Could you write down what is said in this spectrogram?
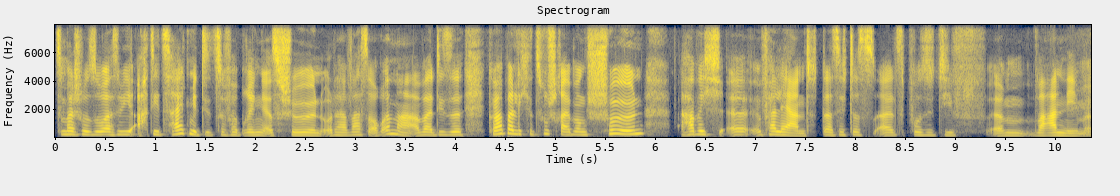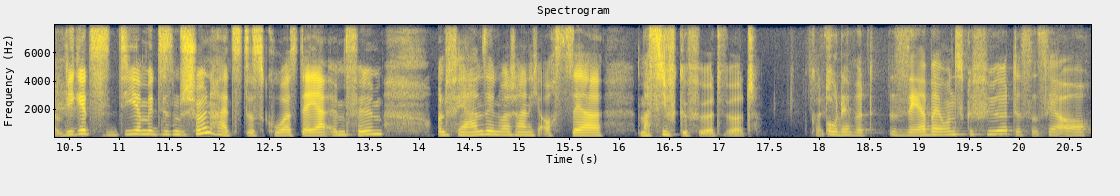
zum Beispiel sowas wie, ach, die Zeit mit dir zu verbringen ist schön oder was auch immer. Aber diese körperliche Zuschreibung schön habe ich äh, verlernt, dass ich das als positiv ähm, wahrnehme. Wie geht's dir mit diesem Schönheitsdiskurs, der ja im Film und Fernsehen wahrscheinlich auch sehr massiv geführt wird? Oh, der wird sehr bei uns geführt. Das ist ja auch,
